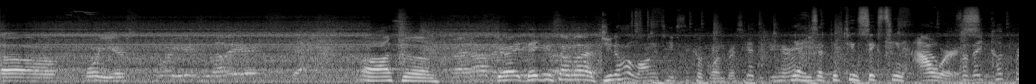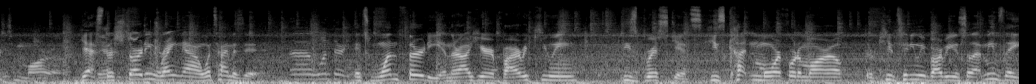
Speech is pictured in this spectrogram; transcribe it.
uh, four years. Four years. You love it here? Yeah. Awesome. Right. Great, thank you so much. Do you know how long it takes to cook one brisket? Did you hear? Yeah, he said 15, 16 hours. So they cook for tomorrow. yes, they're starting right now. What time is it? Uh, 130. It's 1.30 and they're out here barbecuing these briskets. He's cutting more for tomorrow. They're continuing barbecuing, so that means they,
